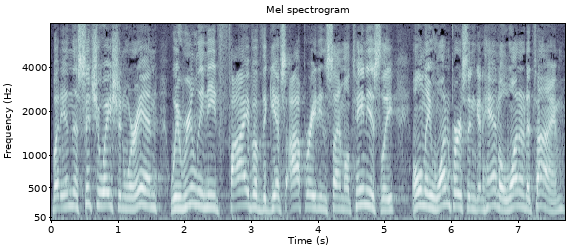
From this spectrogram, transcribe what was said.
but in the situation we're in, we really need five of the gifts operating simultaneously. Only one person can handle one at a time.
